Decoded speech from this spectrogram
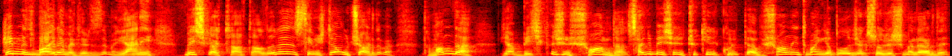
hepimiz bayram ederiz değil mi? Yani Beşiktaş taraftarları sevinçten uçar değil mi? Tamam da ya Beşiktaş'ın şu anda sadece Beşiktaş Türkiye'li kulüpler şu anda itibaren yapılacak sözleşmelerde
